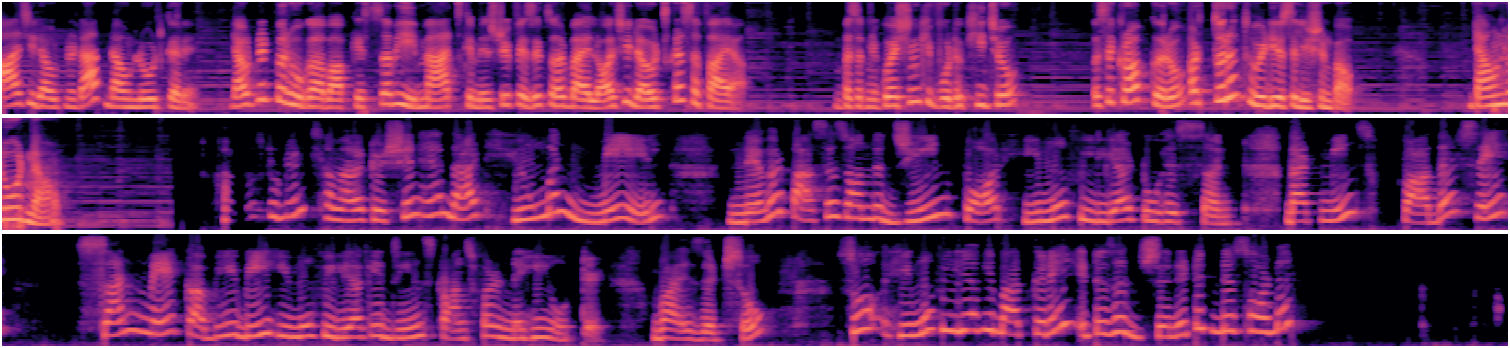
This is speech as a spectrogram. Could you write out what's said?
आज ही Doubtnut app download करें। डाउटनेट पर होगा अब आपके सभी मैथ्स, केमिस्ट्री, फिजिक्स और बायोलॉजी डाउट्स का सफाया। बस अपने क्वेश्चन की फ़ोटो खींचो, उसे क्रॉप करो और तुरंत वीडियो सोल्यूशन पाओ। Download now. हेलो स्टूडेंट्स हमारा क्वेश्चन है that human male never passes on the gene for hemophilia to his son. That means father से सन में कभी भी हीमोफीलिया के जीन्स ट्रांसफ़र नहीं होते। Why is it so so haemophilia की बात करें it is a genetic disorder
